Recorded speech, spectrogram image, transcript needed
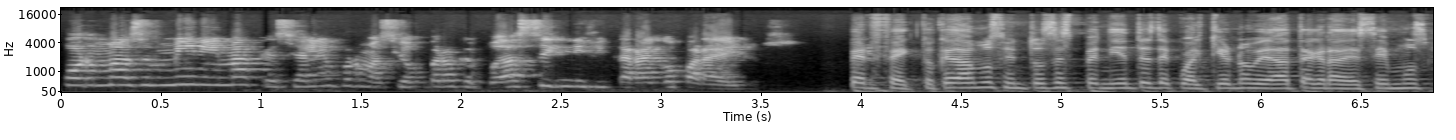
por más mínima que sea la información, pero que pueda significar algo para ellos. Perfecto, quedamos entonces pendientes de cualquier novedad. Te agradecemos.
